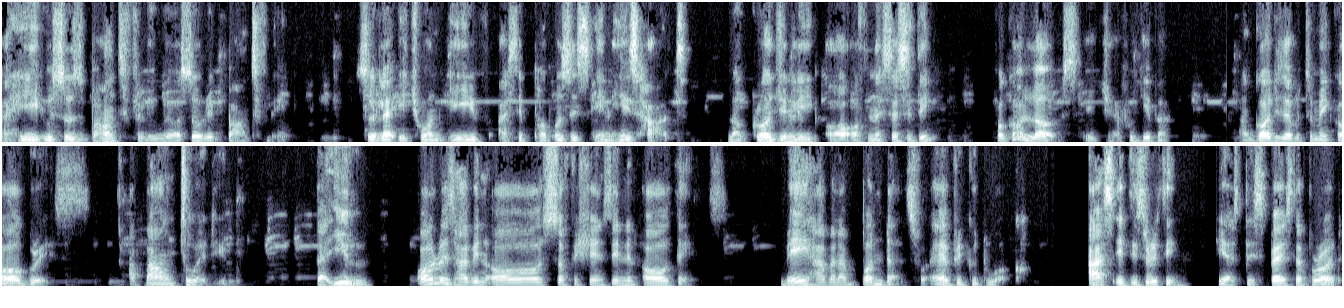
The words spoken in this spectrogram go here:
and he who sows bountifully will also reap bountifully. So let each one give as he purposes in his heart, not grudgingly or of necessity, for God loves a cheerful giver. And God is able to make all grace abound toward you, that you, always having all sufficiency in all things, may have an abundance for every good work. As it is written, He has dispersed abroad,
